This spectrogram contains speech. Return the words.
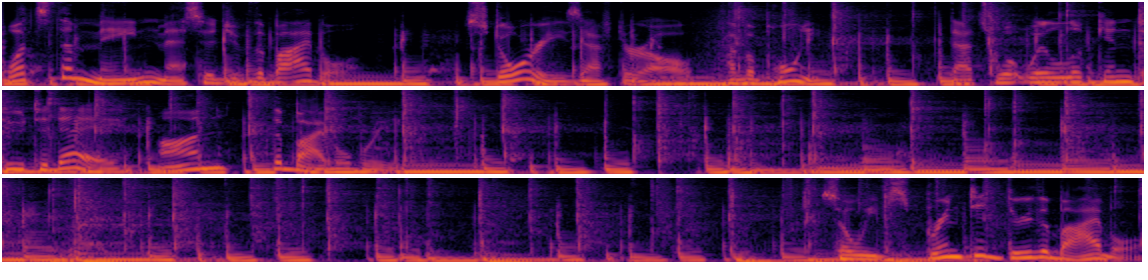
What's the main message of the Bible? Stories, after all, have a point. That's what we'll look into today on The Bible Brief. So we've sprinted through the Bible,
